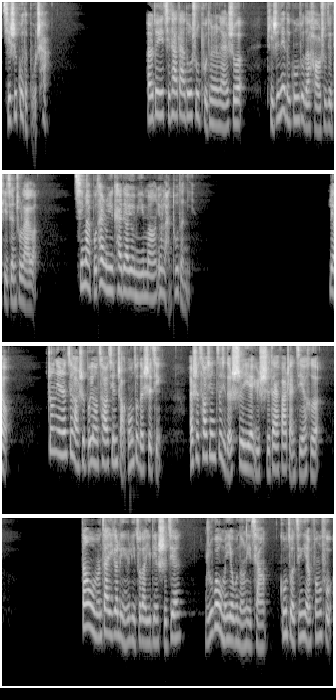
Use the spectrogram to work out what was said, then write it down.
其实过得不差。而对于其他大多数普通人来说，体制内的工作的好处就体现出来了，起码不太容易开掉又迷茫又懒惰的你。六，中年人最好是不用操心找工作的事情，而是操心自己的事业与时代发展结合。当我们在一个领域里做到一定时间，如果我们业务能力强，工作经验丰富，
